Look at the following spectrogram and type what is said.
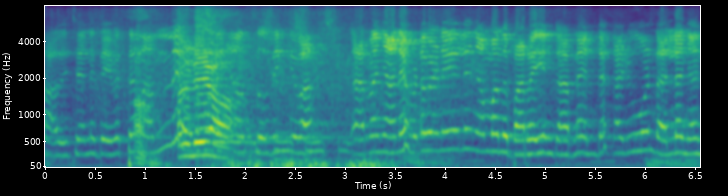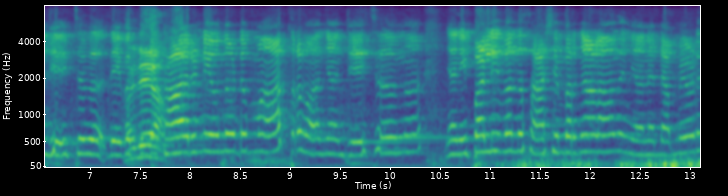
സാധിച്ചതിന് ദൈവത്തെ നന്ദി. ഹല്ലേലൂയ. ഞാൻ സ്തുതിക്കുക കാരണം ഞാൻ എവിടെ വേണേലും വന്ന് പറയും. കാരണം എന്റെ കഴിവുകൊണ്ടല്ല ഞാൻ ജയിച്ചത്. ദൈവത്തിന്റെ കാരുണ്യൊന്നുകൊണ്ട് മാത്രമാണ് ഞാൻ ജയിച്ചതെന്ന് ഞാൻ ഈ പള്ളിയിൽ വന്ന് സാക്ഷ്യം പറഞ്ഞാളാന്ന് ഞാൻ എന്റെ അമ്മയോട്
